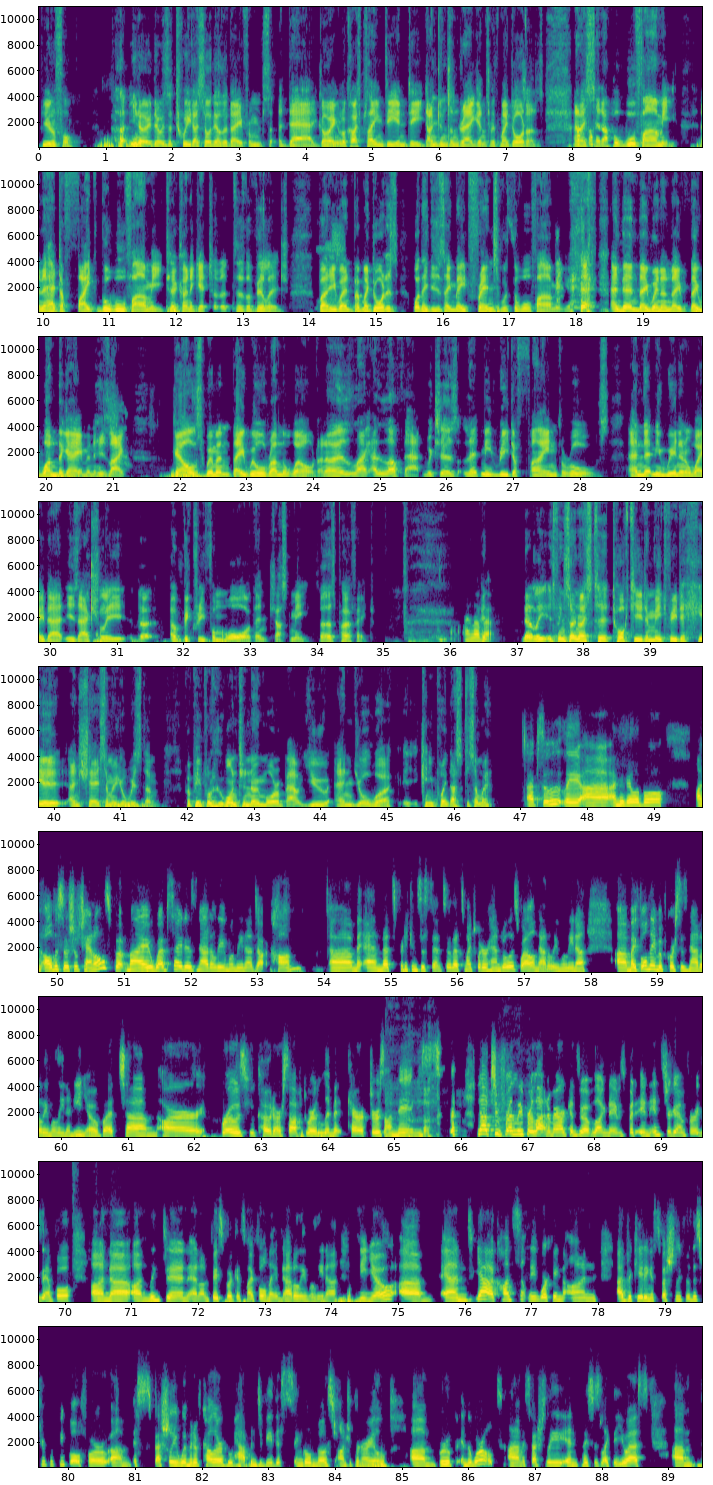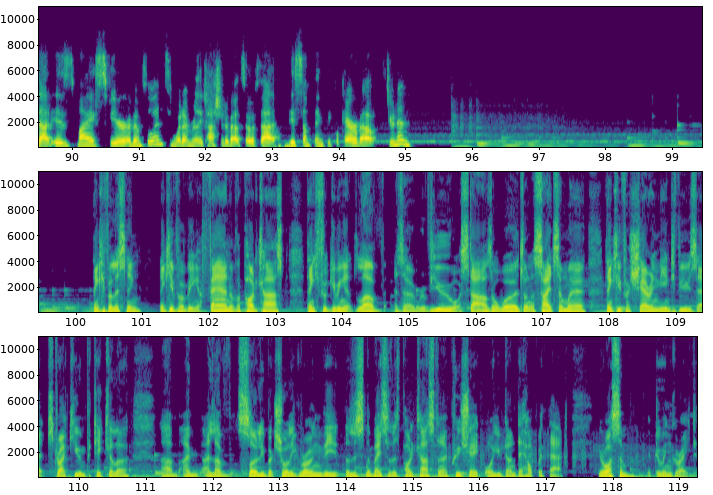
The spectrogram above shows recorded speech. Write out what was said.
beautiful. you know, there was a tweet I saw the other day from a dad going, "Look, I was playing D and D, Dungeons and Dragons, with my daughters, and I set up a wolf army, and they had to fight the wolf army to kind of get to the to the village." But he went, but my daughters, what they did is they made friends with the wolf army, and then they went and they they won the game. And he's like, girls, women, they will run the world. And I was like, I love that, which is let me redefine the rules and let me win in a way that is actually the, a victory for more than just me. So that's perfect. I love and, it. Nathalie, it's been so nice to talk to you, to meet you, to hear and share some of your wisdom. For people who want to know more about you and your work, can you point us to somewhere? Absolutely. Uh, I'm available on all the social channels, but my website is nathaliemolina.com. Um, and that's pretty consistent. So that's my Twitter handle as well, Nathalie Molina. Uh, my full name, of course, is Nathalie Molina Niño, but um, our bros who code our software limit characters on names. Not too friendly for Latin Americans who have long names, but in Instagram, for example, on uh, on LinkedIn and on Facebook, it's my full name, Nathalie Molina Niño. Um, and yeah, constantly working on advocating, especially for this group of people, for um, especially women of color who happen to be the single most entrepreneurial um, group in the world, um, especially in places like the US um, that is my sphere of influence and what I'm really passionate about. So if that is something people care about, tune in. Thank you for listening. Thank you for being a fan of the podcast. Thank you for giving it love as a review or stars or words on a site somewhere. Thank you for sharing the interviews that strike you in particular. Um, i love slowly but surely growing the, the listener base of this podcast, and I appreciate all you've done to help with that. You're awesome. You're doing great.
